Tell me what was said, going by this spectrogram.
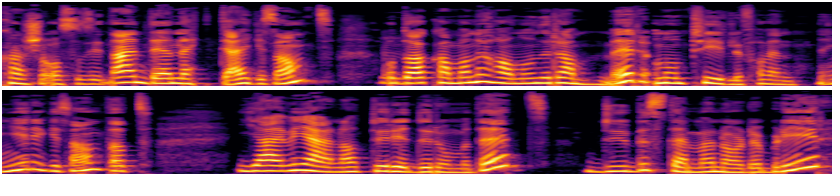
kanskje også si nei, det nekter jeg, ikke sant? Og da kan man jo ha noen rammer og noen tydelige forventninger, ikke sant? At jeg vil gjerne at du rydder rommet ditt, du bestemmer når det blir,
